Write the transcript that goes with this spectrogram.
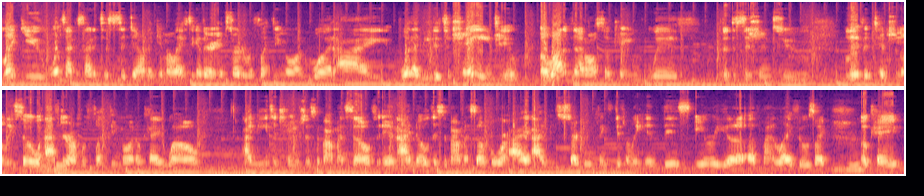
like you, once I decided to sit down and get my life together and started reflecting on what I what I needed to change, it, a lot of that also came with the decision to live intentionally. So mm-hmm. after I'm reflecting on, okay, well I need to change this about myself and I know this about myself or I, I need to start doing things differently in this area of my life. It was like, mm-hmm. okay,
